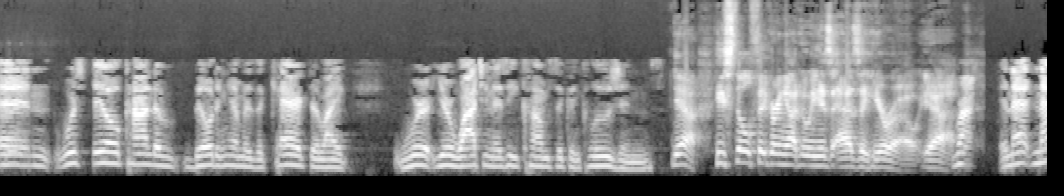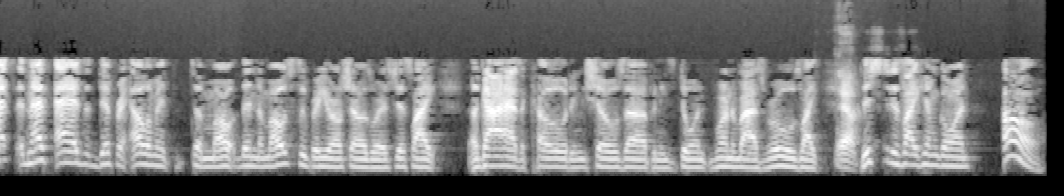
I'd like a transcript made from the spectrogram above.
and we're still kind of building him as a character. Like we're you're watching as he comes to conclusions. Yeah, he's still figuring out who he is as a hero. Yeah. Right. And that and that and that adds a different element to mo than the most superhero shows where it's just like a guy has a code and he shows up and he's doing running by his rules. Like Yeah. this shit is like him going, oh,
